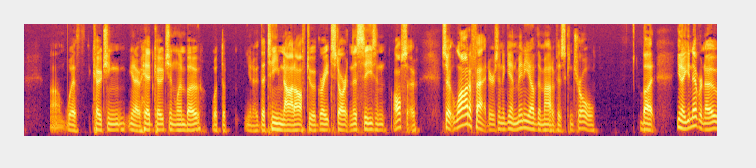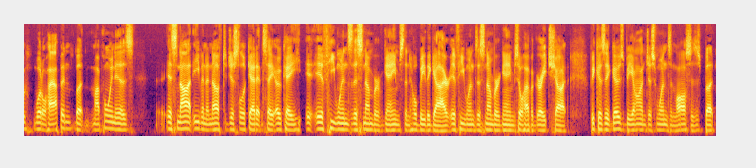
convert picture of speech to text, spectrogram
um, with coaching, you know, head coach in limbo, with the, you know, the team not off to a great start in this season also. So a lot of factors, and again, many of them out of his control. But you know, you never know what'll happen. But my point is, it's not even enough to just look at it and say, okay, if he wins this number of games, then he'll be the guy, or if he wins this number of games, he'll have a great shot, because it goes beyond just wins and losses. But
